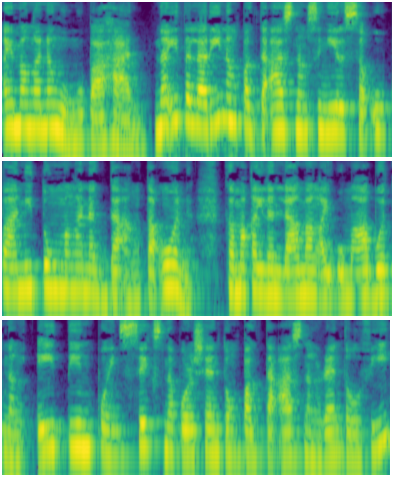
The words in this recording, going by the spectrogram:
ay mga nangungupahan. Naitala rin ang pagtaas ng singil sa upa nitong mga nagdaang taon. Kamakailan lamang ay umabot ng 18.6 na porsyentong pagtaas ng rental fee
